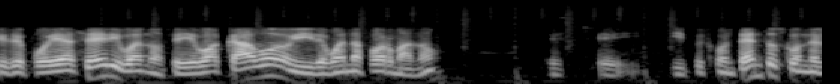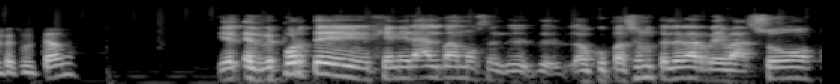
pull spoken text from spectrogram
que se podía hacer, y bueno, se llevó a cabo y de buena forma, ¿no? Este, y pues contentos con el resultado. Y el, reporte general, vamos, la ocupación hotelera rebasó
